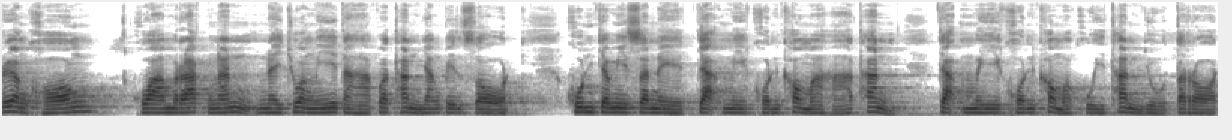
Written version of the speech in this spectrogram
เรื่องของความรักนั้นในช่วงนี้ถ้าหากว่าท่านยังเป็นโสด คุณจะมีเสน่ห์จะมีคนเข้ามาหาท่าน จะมีคนเข้ามาคุยท่านอยู่ตลอด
